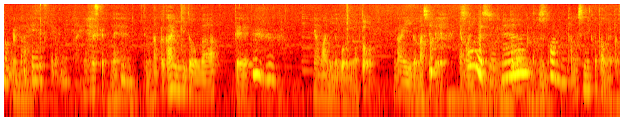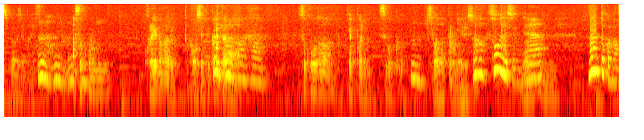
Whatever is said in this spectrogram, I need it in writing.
のも大変ですけどね。大変ですけどね、うん。でもなんかガイドがあってうんうん。山に登るのとガイドなしで山にそうですよね。楽しみ方もやっぱ違うじゃないですか、うんうんうんあそこにこれがあるとか教えてくれたら、そこがやっぱりすごく際立って見えるし、あそうですよね、うんなんとかが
